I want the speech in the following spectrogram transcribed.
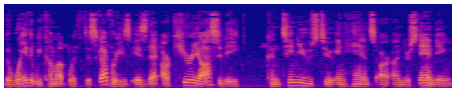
the way that we come up with discoveries is that our curiosity continues to enhance our understanding,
